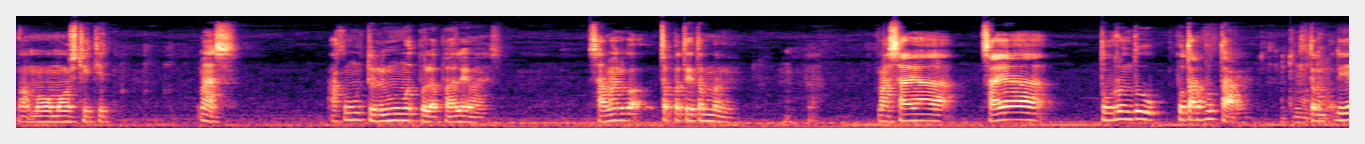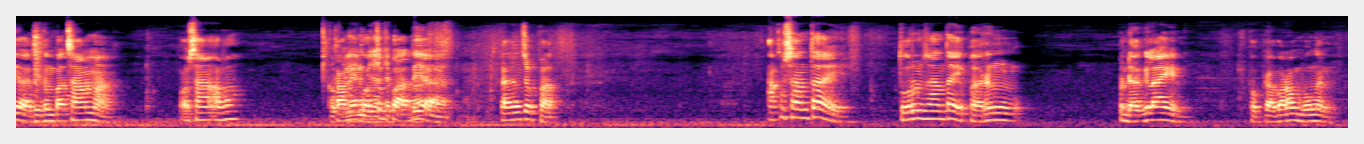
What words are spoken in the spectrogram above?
ngomong-ngomong sedikit. Mas aku udah ngumut bolak-balik mas. Saman kok cepet ya temen? Mas saya saya turun tuh putar-putar. Di, tem- iya, di tempat sama. Kok sama apa? Kok kamu kalian kok cepat? cepat ya kalian cepat. Aku santai. Turun santai bareng pendaki lain. Beberapa rombongan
